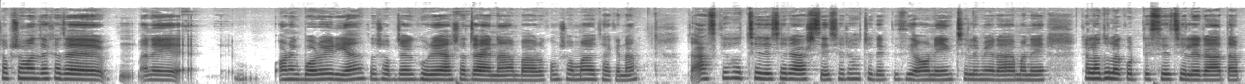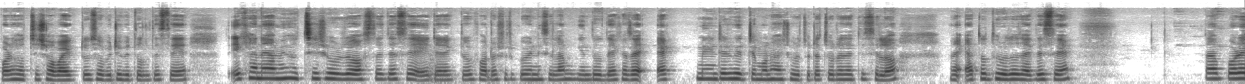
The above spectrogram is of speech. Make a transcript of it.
সব সময় দেখা যায় মানে অনেক বড় এরিয়া, তো সব জায়গায় ঘুরে আসা যায় না বা ওরকম সময়ও থাকে না। তো আজকে হচ্ছে যে ছেলে আসছে সেটা হচ্ছে দেখতেছি অনেক ছেলেমেয়েরা মানে খেলাধুলা করতেছে, ছেলেরা, তারপরে হচ্ছে সবাই একটু ছবি টবি তুলতেছে। এখানে আমি হচ্ছে সূর্য অস্তাইতেছে, এটার একটু ফটোশ্যুট করে নিয়েছিলাম কিন্তু দেখা যায় এক মিনিটের ভিতরে মনে হয় সূর্যটা চলে যাইতেছিল মানে এত দ্রুত যাইতেছে। তারপরে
